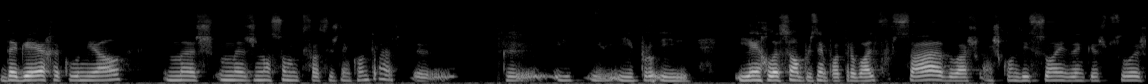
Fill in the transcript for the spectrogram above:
da guerra colonial, mas, mas não são muito fáceis de encontrar. Uh, que, e, e, e, e, em relação, por exemplo, ao trabalho forçado, às, às condições em que as pessoas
